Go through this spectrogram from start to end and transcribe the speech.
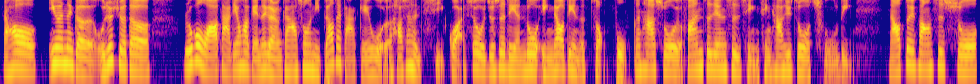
然后因为那个我就觉得。如果我要打电话给那个人，跟他说你不要再打给我了，好像很奇怪，所以我就是联络饮料店的总部，跟他说有发生这件事情，请他去做处理。然后对方是说，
